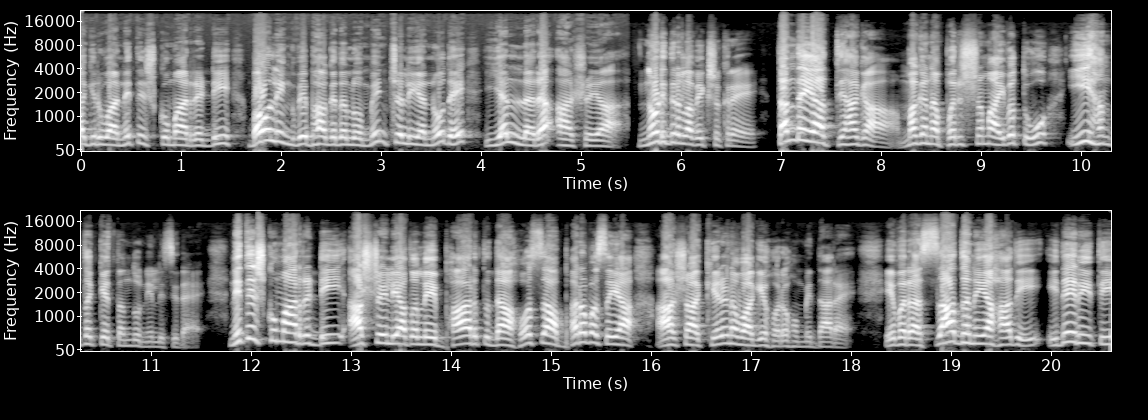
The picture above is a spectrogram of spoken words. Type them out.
ಆಗಿರುವ ನಿತೀಶ್ ಕುಮಾರ್ ರೆಡ್ಡಿ ಬೌಲಿಂಗ್ ವಿಭಾಗದಲ್ಲೂ ಮಿಂಚಲಿ ಅನ್ನೋದೇ ಎಲ್ಲರ ಆಶಯ. ನೋಡಿದ್ರಲ್ಲ ವೀಕ್ಷಕರೇ ತಂದೆಯ ತ್ಯಾಗ, ಮಗನ ಪರಿಶ್ರಮ ಇವತ್ತು ಈ ಹಂತಕ್ಕೆ ತಂದು ನಿಲ್ಲಿಸಿದೆ. ನಿತೀಶ್ ಕುಮಾರ್ ರೆಡ್ಡಿ ಆಸ್ಟ್ರೇಲಿಯಾದಲ್ಲಿ ಭಾರತದ ಹೊಸ ಭರವಸೆಯ ಆಶಾ ಕಿರಣವಾಗಿ ಹೊರಹೊಮ್ಮಿದ್ದಾರೆ. ಇವರ ಸಾಧನೆಯ ಹಾದಿ ಇದೇ ರೀತಿ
